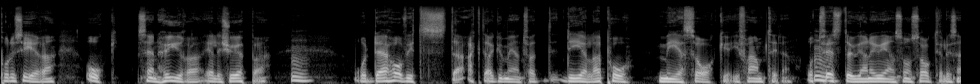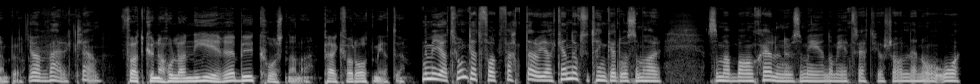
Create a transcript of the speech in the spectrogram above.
producera och sen hyra eller köpa. Mm. Och där har vi ett starkt argument för att dela på mer saker i framtiden. Och mm. tvättstugan är ju en sån sak till exempel. Ja, verkligen. För att kunna hålla nere byggkostnaderna per kvadratmeter. Nej, men jag tror inte att folk fattar och jag kan också tänka då som har, som har barn själv nu som är, de är i 30-årsåldern och, och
